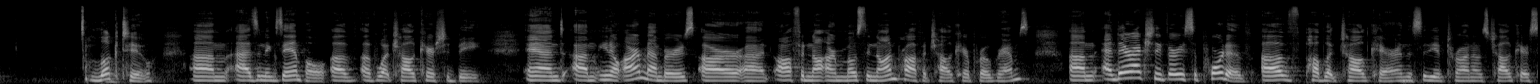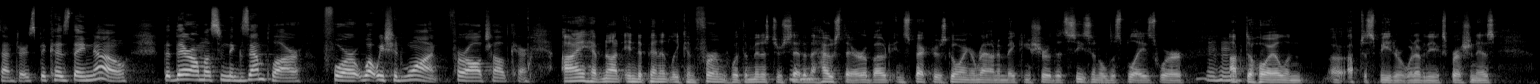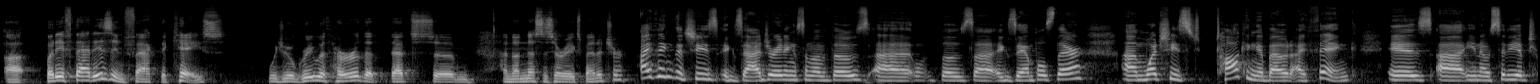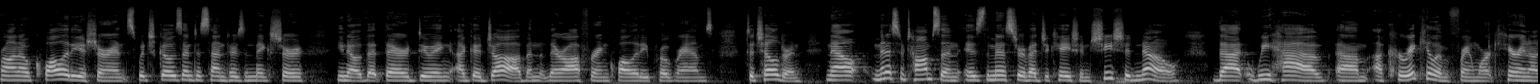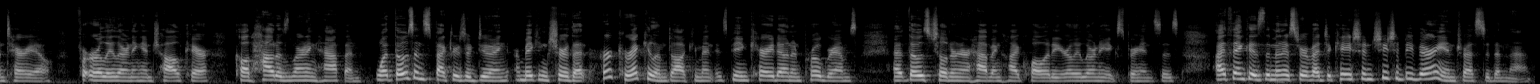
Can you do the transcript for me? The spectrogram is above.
look to um, as an example of, of what childcare should be. And um, you know, our members are uh, often not, are mostly nonprofit childcare programs, um, and they're actually very supportive of public childcare and the City of Toronto's childcare centres because they know that they're almost an exemplar for what we should want for all childcare. I have not independently confirmed what the minister said mm-hmm. in the House there about inspectors going around and making sure that seasonal displays were mm-hmm. up to hoil and uh, up to speed or whatever the expression is. Uh, but if that is in fact the case, would you agree with her that that's um, an unnecessary expenditure? I think that she's exaggerating some of those uh, those uh, examples there. Um, what she's talking about, I think, is uh, you know City of Toronto quality assurance, which goes into centers and makes sure you know that they're doing a good job and that they're offering quality programs to children. Now, Minister Thompson is the Minister of Education. She should know that we have um, a curriculum framework here in Ontario for early learning and childcare called How Does Learning Happen? What those inspectors are doing are making sure that her curriculum document is being carried out in programs that those children are having high quality early learning experiences. I think as the Minister of Education, she should be very interested in that.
